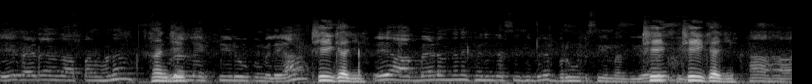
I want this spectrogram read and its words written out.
ਇਹ ਬੈਡਾਂ ਦਾ ਆਪਾਂ ਨੂੰ ਹਨਾ ਹਾਂਜੀ। ਪੂਰਾ ਲਿਖਤੀ ਰੂਪ ਮਿਲਿਆ। ਠੀਕ ਹੈ ਜੀ। ਇਹ ਆਪ ਬੈਡ ਉਹਨਾਂ ਨੇ ਖਣੀ ਦੱਸੀ ਸੀ ਵੀਰੇ ਬਰੂਟ ਸੀਮਨ ਦੀ ਠੀਕ ਦੱਸੀ। ਠੀਕ ਹੈ ਜੀ। ਹਾਂ ਹਾਂ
